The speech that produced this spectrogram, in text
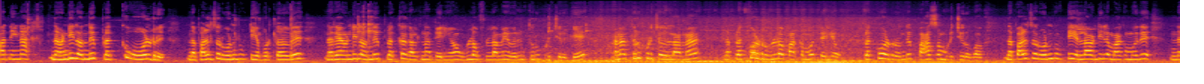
பார்த்தீங்கன்னா இந்த வண்டியில் வந்து ப்ளக்கு ஓல்ட்ரு இந்த பல்சர் ஒன் ஃபிஃப்டியை பொறுத்தளவு நிறையா வண்டியில் வந்து ப்ளக்கை கழட்டினா தெரியும். உள்ளே ஃபுல்லாமே வெறும் துருப்பிடிச்சிருக்கு. ஆனால் துருப்பிடிச்சது இல்லாமல் இந்த ப்ளக் ஹோல்டர் உள்ளே பார்க்கும்போது தெரியும். ப்ளக் ஹோல்டர் வந்து பாசம் பிடிச்சிருக்கும். இந்த பல்சர் ஒன் ஃபிஃப்டி எல்லா வண்டியிலும் பார்க்கும்போது இந்த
